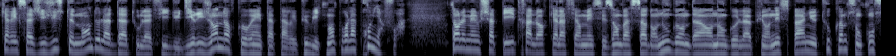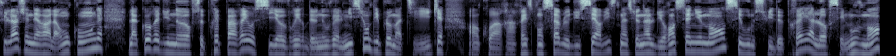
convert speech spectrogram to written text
car il s'agit justement de la date où la fille du dirigeant nord-coréen est apparue publiquement pour la première fois. Dans le même chapitre, alors qu'elle a fermé ses ambassades en Ouganda, en Angola puis en Espagne, tout comme son consulat général à Hong Kong, la Corée du Nord se préparait aussi à ouvrir de nouvelles missions diplomatiques. En croire un responsable du service national du renseignement, Séoul suit de près alors ses mouvements.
